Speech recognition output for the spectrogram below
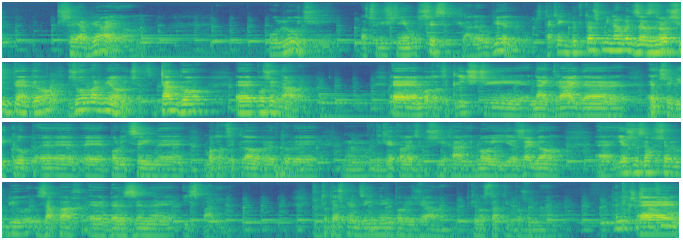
przejawiają u ludzi, oczywiście nie u wszystkich, ale u wielu ludzi, tak jakby ktoś mi nawet zazdrościł tego, że umarł mi ojciec i tak go pożegnałem. motocykliści, Night Rider, E, czyli klub e, e, policyjny, motocyklowy, który, mm, gdzie koledzy przyjechali, moi Jerzego. Jerzy zawsze lubił zapach benzyny i spalin. I to też między innymi powiedziałem w tym ostatnim pożegnaniu. Panie Krzysztofie,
